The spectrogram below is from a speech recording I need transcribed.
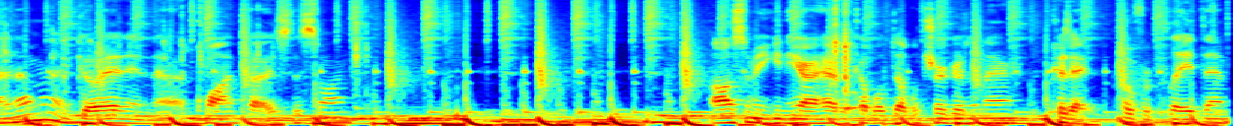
and I'm gonna go ahead and uh, quantize this one. Awesome, you can hear I had a couple double triggers in there because I overplayed them.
